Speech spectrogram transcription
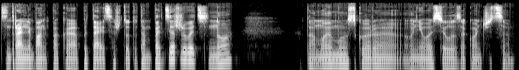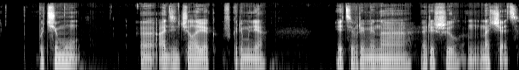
Центральный банк пока пытается что-то там поддерживать, но, по-моему, скоро у него сила закончится. Почему э, один человек в Кремле эти времена решил начать,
